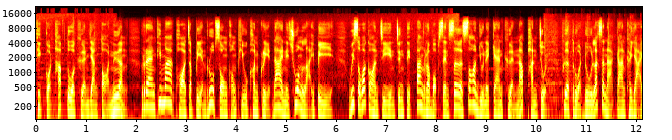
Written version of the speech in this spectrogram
ที่กดทับตัวเขื่อนอย่างต่อเนื่อง แรงที่มากพอจะเปลี่ยนรูปทรงของผิวคอนกรีตได้ในช่วงหลายปี วิศวกรจีนจึงติดตั้งระบบเซ็นเซอร์ซ่อนอยู่ในแกนเขื่อนนับพันจุด เพื่อตรวจดูลักษณะการขยาย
